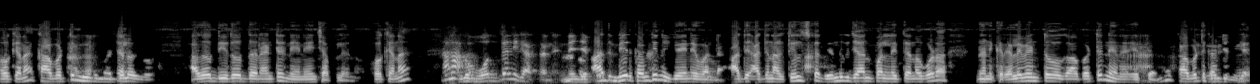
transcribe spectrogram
ఓకేనా? కాబట్టి మీరు మధ్యలో అదొద్దు ఇదొద్దు అని అంటే నేనేం చెప్పలేను. ఓకేనా? వద్దని కాదు నేను. అది మీరు కంటిన్యూ చేయనివ్వండి. అది అది నాకు తెలుసు కదా ఎందుకు జాన్పాల్ ఎత్తానో కూడా దానికి రెలవెంట్ కాబట్టి నేను ఎత్తాను. కాబట్టి కంటిన్యూ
